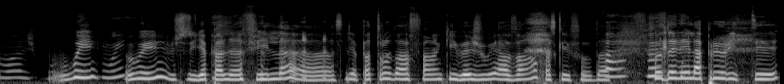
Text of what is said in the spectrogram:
moi. oui, Oui. oui, il n'y a pas de fil, euh, il n'y a pas trop d'enfants qui veulent jouer avant parce qu'il faut, da- faut donner la priorité.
